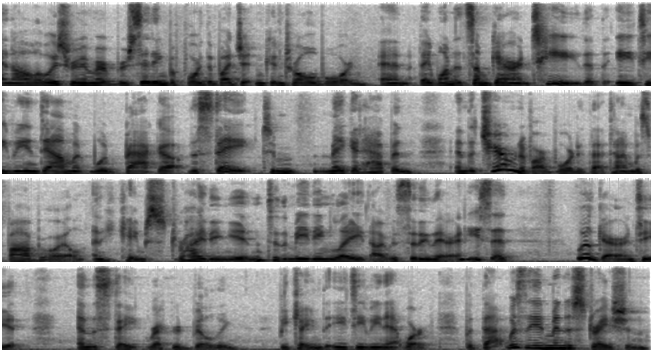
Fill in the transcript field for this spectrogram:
and I'll always remember sitting before the Budget and Control Board, and they wanted some guarantee that the ETV endowment would back up the state to m- make it happen. And the chairman of our board at that time was Bob Royal, and he came striding in to the meeting late. I was sitting there, and he said, We'll guarantee it. And the state record building became the ETV network. But that was the administration.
